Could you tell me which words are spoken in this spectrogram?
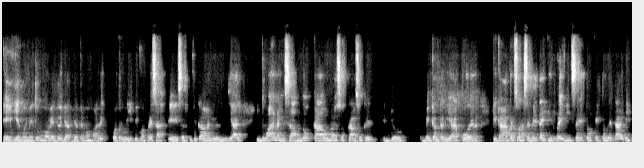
eh, y el movimiento es un movimiento, ya, ya tenemos más de cuatro mil y pico empresas eh, certificadas a nivel mundial, y tú vas analizando cada uno de esos casos que yo me encantaría poder que cada persona se meta y revise estos, estos detalles.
